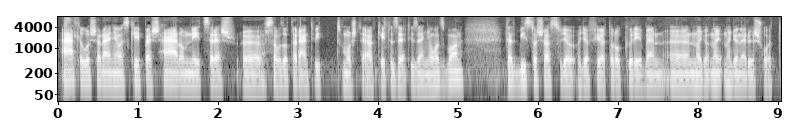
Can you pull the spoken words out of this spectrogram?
átlagos arányához képest három-négyszeres szavazatarányt vitt most el 2018-ban. Tehát biztos az, hogy a, hogy a fiatalok körében nagyon, nagyon erős volt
